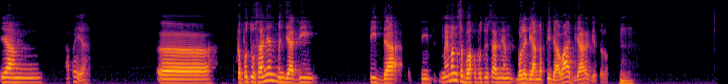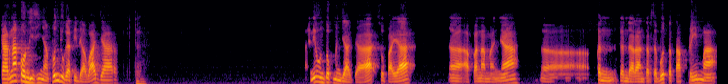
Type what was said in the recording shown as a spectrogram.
yang apa ya? Eh, keputusannya menjadi tidak, tidak memang sebuah keputusan yang boleh dianggap tidak wajar gitu loh. Hmm. Karena kondisinya pun juga tidak wajar. Betul. ini untuk menjaga supaya uh, apa namanya uh, kendaraan tersebut tetap prima.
